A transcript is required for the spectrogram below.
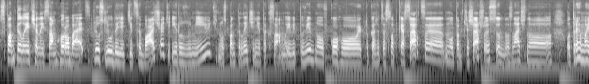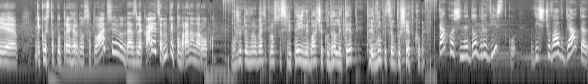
Спантеличений сам горобець, плюс люди, які це бачать і розуміють, ну спантеличені так само. І відповідно, в кого, як то кажеться, слабке серце, ну там чи ще щось, однозначно отримає якусь таку тригерну ситуацію, де злякається, ну та й помре ненароком. Може, той горобець просто сліпий і не бачить, куди летить, та й лупиться в ту шибку. Також недобру вістку віщував дятел,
